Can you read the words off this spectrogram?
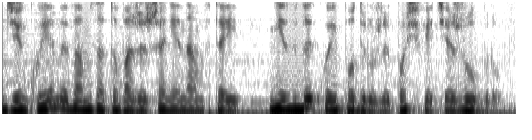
Dziękujemy Wam za towarzyszenie nam w tej niezwykłej podróży po świecie żubrów.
